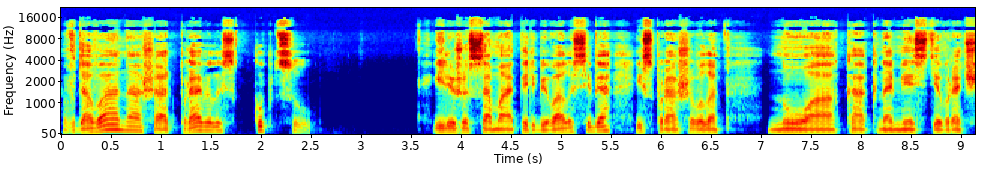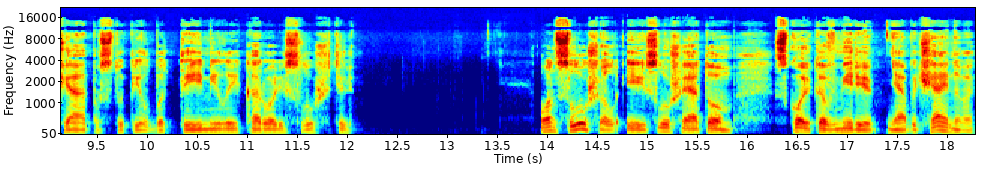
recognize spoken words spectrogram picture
вдова наша отправилась к купцу. Или же сама перебивала себя и спрашивала, «Ну а как на месте врача поступил бы ты, милый король и слушатель?» Он слушал, и, слушая о том, сколько в мире необычайного,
